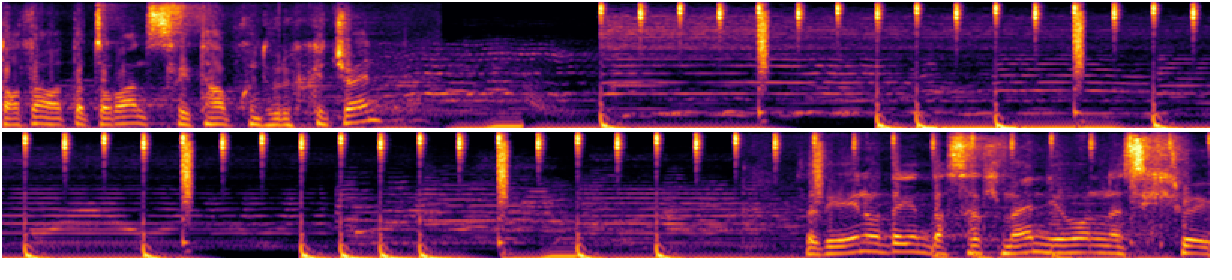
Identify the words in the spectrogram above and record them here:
7 одоо 6 цэцгийг та бүхэнд хүргэх гэж байна. За тэгээ энэ удаагийн дасгал маань юунаас эхлэх вэ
